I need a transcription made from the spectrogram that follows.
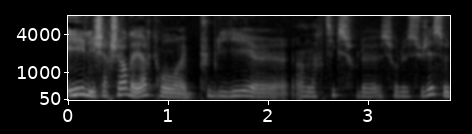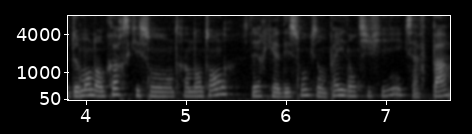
Et les chercheurs d'ailleurs qui ont publié euh, un article sur le, sur le sujet se demandent encore ce qu'ils sont en train d'entendre. C'est-à-dire qu'il y a des sons qu'ils n'ont pas identifiés et qu'ils ne savent pas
